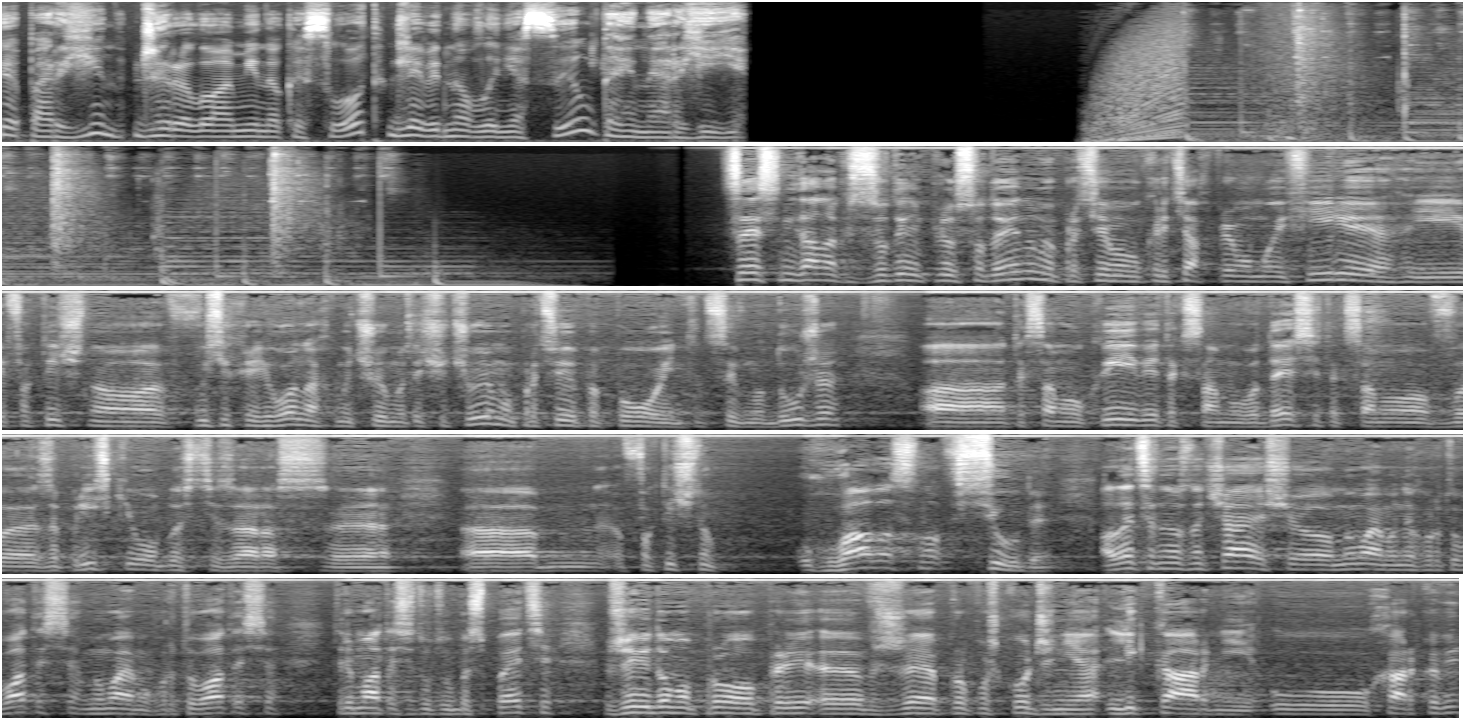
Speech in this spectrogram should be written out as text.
Гепаргін джерело амінокислот для відновлення сил та енергії. Це сніданок з 1 плюс 1. Ми працюємо в укриттях в прямому ефірі, і фактично в усіх регіонах ми чуємо те, що чуємо. Працює ППО інтенсивно дуже. Так само у Києві, так само в Одесі, так само в Запорізькій області. Зараз е, е, м, фактично галасно всюди. Але це не означає, що ми маємо не гуртуватися. Ми маємо гуртуватися, триматися тут у безпеці. Вже відомо про е, вже про пошкодження лікарні у Харкові.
